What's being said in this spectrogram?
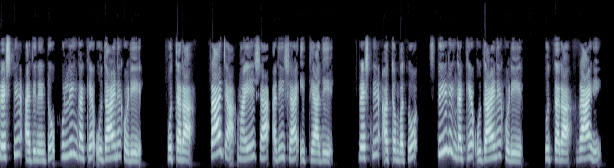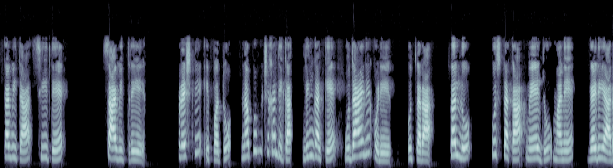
ಪ್ರಶ್ನೆ ಹದಿನೆಂಟು, ಪುಲ್ಲಿಂಗಕ್ಕೆ ಉದಾಹರಣೆ ಕೊಡಿ. ಉತ್ತರ, ರಾಜ, ಮಹೇಶ, ಹರೀಶ ಇತ್ಯಾದಿ. ಪ್ರಶ್ನೆ ಹತ್ತೊಂಬತ್ತು, ಸ್ತ್ರೀಲಿಂಗಕ್ಕೆ ಉದಾಹರಣೆ ಕೊಡಿ. ಉತ್ತರ, ರಾಣಿ, ಕವಿತಾ, ಸೀತೆ, ಸಾವಿತ್ರಿ. ಪ್ರಶ್ನೆ ಇಪ್ಪತ್ತು, ನಪುಂಸಕ ಲಿಂಗ, ಲಿಂಗಕ್ಕೆ ಉದಾಹರಣೆ ಕೊಡಿ. ಉತ್ತರ ಕಲ್ಲು, ಪುಸ್ತಕ, ಮೇಜು, ಮನೆ, ಗಡಿಯಾರ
